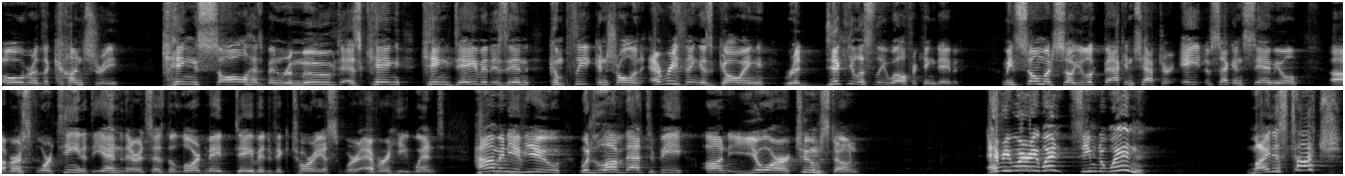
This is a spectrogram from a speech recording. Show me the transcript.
over the country. King Saul has been removed as king. King David is in complete control, and everything is going ridiculously well for King David. I mean, so much so, you look back in chapter 8 of 2 Samuel, uh, verse 14, at the end there, it says, The Lord made David victorious wherever he went. How many of you would love that to be on your tombstone? Everywhere he went seemed to win. Midas touch.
